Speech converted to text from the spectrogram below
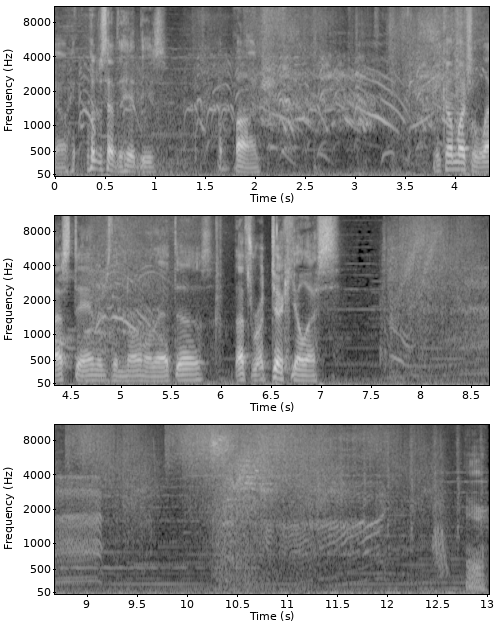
Go. We'll just have to hit these a bunch. Look how much less damage than normal that does. That's ridiculous. Here.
